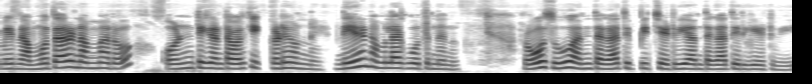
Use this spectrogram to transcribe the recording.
మీరు నమ్ముతారో నమ్మరో ఒంటి గంట వరకు ఇక్కడే ఉన్నాయి. నేనే నమ్మలేకపోతున్నాను. రోజు అంతగా తిప్పించేటివి అంతగా తిరిగేటివి.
